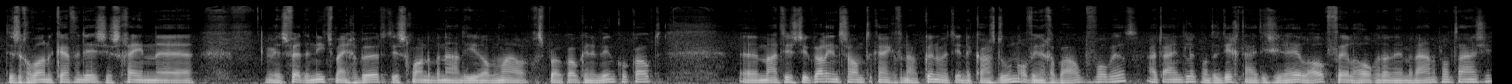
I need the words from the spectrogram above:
Het is een gewone Cavendish, er is, geen, er is verder niets mee gebeurd. Het is gewoon de banaan die je normaal gesproken ook in de winkel koopt. Uh, maar het is natuurlijk wel interessant om te kijken van nou kunnen we het in de kast doen of in een gebouw bijvoorbeeld uiteindelijk. Want de dichtheid is hier heel hoog, veel hoger dan in een bananenplantage.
